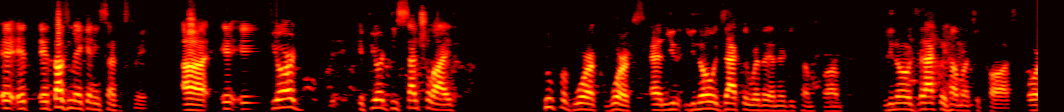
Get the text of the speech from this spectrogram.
It, it, it doesn't make any sense to me. Uh if you're if you're decentralized proof of work works and you you know exactly where the energy comes from. You know exactly how much it costs or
